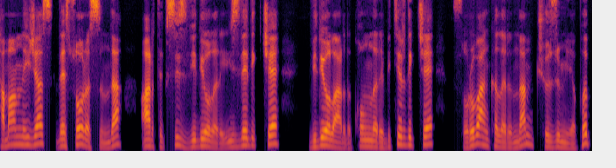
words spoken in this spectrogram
tamamlayacağız ve sonrasında artık siz videoları izledikçe, videolarda konuları bitirdikçe soru bankalarından çözüm yapıp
